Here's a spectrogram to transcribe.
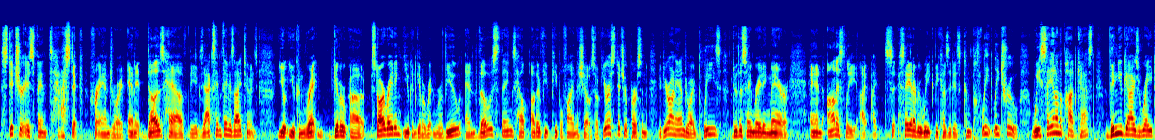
Stitcher is fantastic for Android, and it does have the exact same thing as iTunes. You you can ra- give a uh, star rating, you can give a written review, and those things help other people find the show. So if you're a Stitcher person, if you're on Android, please do the same rating there. And honestly, I say it every week because it is completely true. We say it on the podcast, then you guys rate,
